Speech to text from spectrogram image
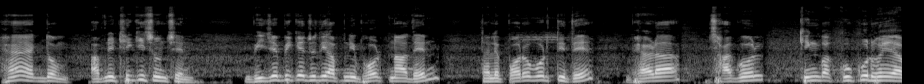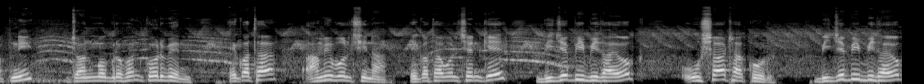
হ্যাঁ একদম, আপনি ঠিকই শুনছেন। বিজেপিকে যদি আপনি ভোট না দেন, তাহলে পরবর্তীতে ভেড়া, ছাগল কিংবা কুকুর হয়ে আপনি জন্মগ্রহণ করবেন। একথা আমি বলছি না। একথা বলছেন কে? বিজেপি বিধায়ক উষা ঠাকুর। বিজেপি বিধায়ক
